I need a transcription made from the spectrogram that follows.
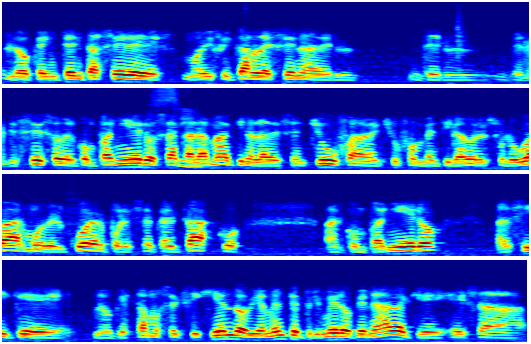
lo que intenta hacer es modificar la escena del, del, del deceso del compañero, saca Sí. la máquina, la desenchufa, enchufa un ventilador en su lugar, mueve el cuerpo, le saca el casco al compañero. Así que lo que estamos exigiendo, obviamente, primero que nada, que esa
